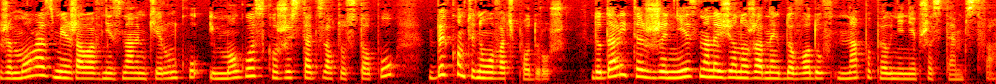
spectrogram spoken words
że Mora zmierzała w nieznanym kierunku i mogła skorzystać z autostopu, by kontynuować podróż. Dodali też, że nie znaleziono żadnych dowodów na popełnienie przestępstwa.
